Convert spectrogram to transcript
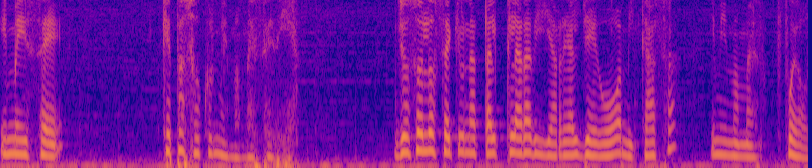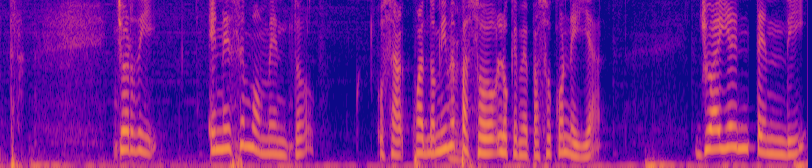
y me dice, ¿qué pasó con mi mamá ese día? Yo solo sé que una tal Clara Villarreal llegó a mi casa y mi mamá fue otra. Jordi, en ese momento, o sea, cuando a mí me pasó lo que me pasó con ella, yo ahí entendí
